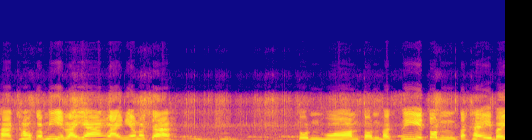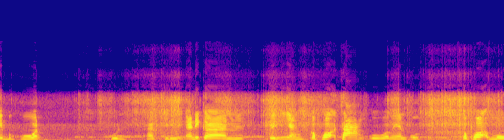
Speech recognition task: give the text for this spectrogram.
ผักเข้าก็มีหลายอย่างหลายแนวเนาะจ้าต้นหอมต้นผักซี่ต้นตะไคร้ใบบุกรูดคุณหากินอันนี้ก็อันเป็นอิหยังกระเพาะสร้างโอ้ว่าแม่นกระเพาะหมู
